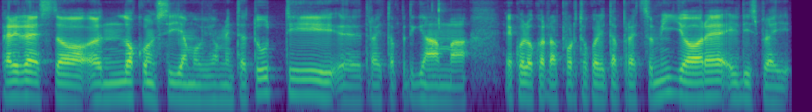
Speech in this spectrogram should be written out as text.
per il resto eh, lo consigliamo vivamente a tutti eh, tra i top di gamma è quello con il rapporto qualità prezzo migliore il display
